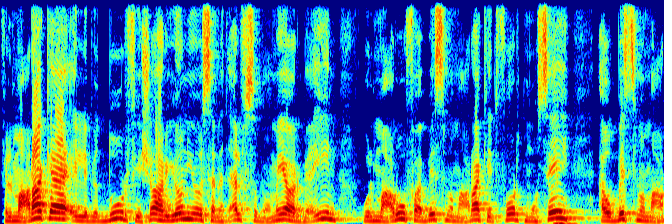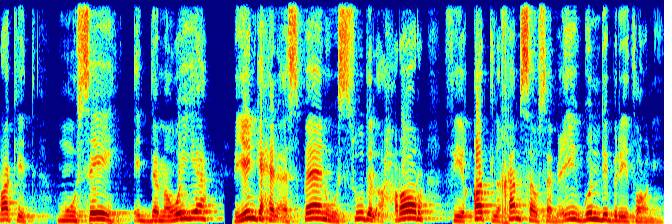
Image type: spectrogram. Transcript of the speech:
في المعركة اللي بتدور في شهر يونيو سنة 1740 والمعروفة باسم معركة فورت موسيه أو باسم معركة موسيه الدموية بينجح الأسبان والسود الأحرار في قتل 75 جندي بريطاني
